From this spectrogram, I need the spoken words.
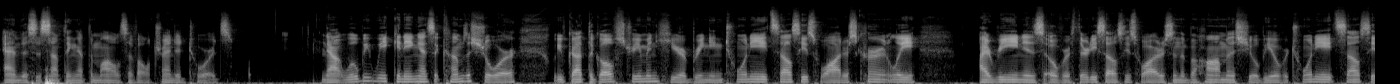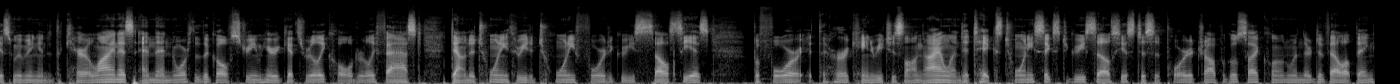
and this is something that the models have all trended towards. Now, it will be weakening as it comes ashore. We've got the Gulf Stream in here bringing 28 Celsius waters. Currently, Irene is over 30 Celsius waters in the Bahamas. She'll be over 28 Celsius moving into the Carolinas. And then north of the Gulf Stream here, it gets really cold really fast, down to 23 to 24 degrees Celsius before the hurricane reaches Long Island. It takes 26 degrees Celsius to support a tropical cyclone when they're developing,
